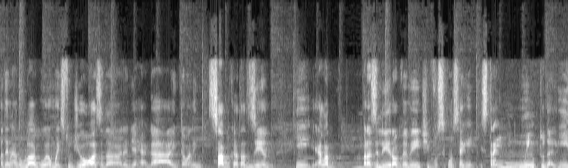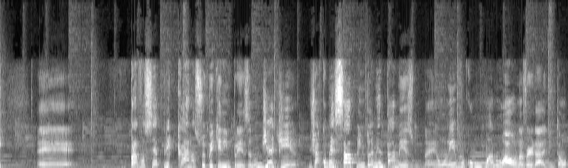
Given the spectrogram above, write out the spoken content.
A Daniela do Lago é uma estudiosa da área de RH, então ela sabe o que ela está dizendo. E ela, brasileira, obviamente, você consegue extrair muito dali é, para você aplicar na sua pequena empresa, no dia a dia, já começar a implementar mesmo. Né? É um livro como um manual, na verdade. Então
